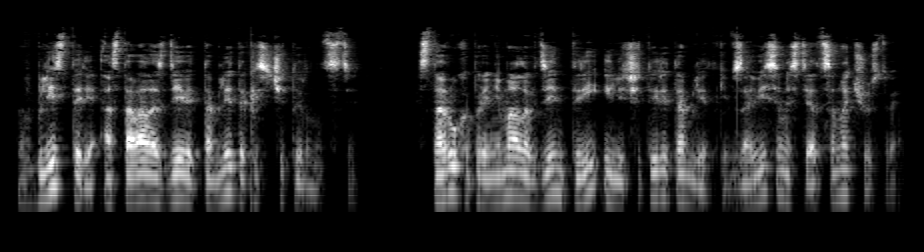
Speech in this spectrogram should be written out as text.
В блистере оставалось 9 таблеток из 14. Старуха принимала в день три или четыре таблетки, в зависимости от самочувствия.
